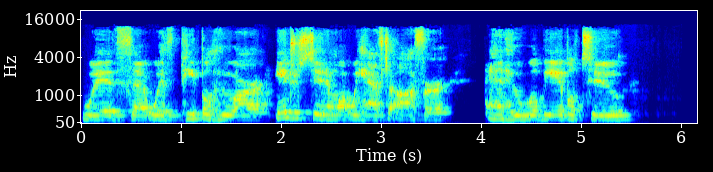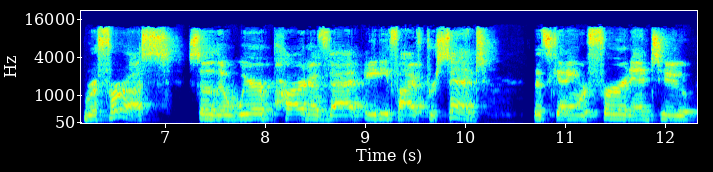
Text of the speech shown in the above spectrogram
with uh, with people who are interested in what we have to offer and who will be able to refer us so that we're part of that 85% that's getting referred into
